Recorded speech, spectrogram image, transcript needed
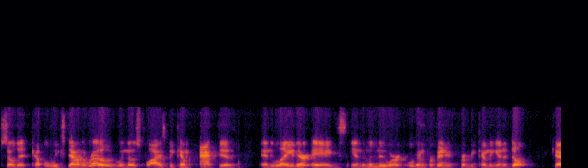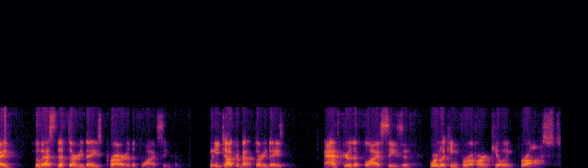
so that a couple of weeks down the road, when those flies become active, and lay their eggs in the manure, we're going to prevent it from becoming an adult. Okay. So that's the 30 days prior to the fly season. When you talk about 30 days after the fly season, we're looking for a hard killing frost.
